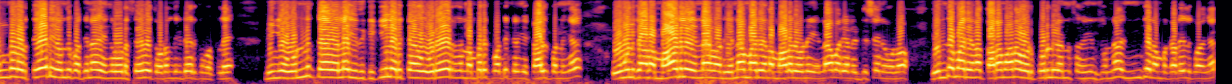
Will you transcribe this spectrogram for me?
உங்களோட தேடி வந்து பாத்தீங்கன்னா எங்களோட சேவை தொடர்ந்துகிட்டே இருக்கு மக்களே. நீங்க ஒண்ணும் தேவையில்ல இதுக்கு கீழே இருக்க ஒரே ஒரு நம்பருக்கு மட்டும் நீங்க கால் பண்ணுங்க. உங்களுக்கான மாடல் என்ன வேணும் என்ன மாதிரியான மாடல் வேணும் என்ன மாதிரியான டிசைன் வேணும் எந்த மாதிரியான தரமான ஒரு பொருள் வேணும் சொன்னீங்கன்னு சொன்னா இங்க நம்ம கடையில் வாங்க.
